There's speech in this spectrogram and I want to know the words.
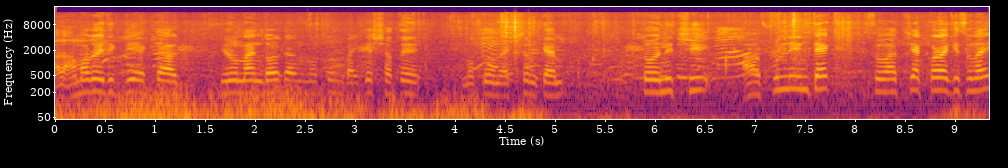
আর আমারও এদিক দিয়ে একটা হিরো নাইন দরকার, নতুন বাইকের সাথে নতুন অ্যাকশন ক্যাম্প তো নিচ্ছি আর ফুললি ইনটেক তো আর চেক করার কিছু নাই।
